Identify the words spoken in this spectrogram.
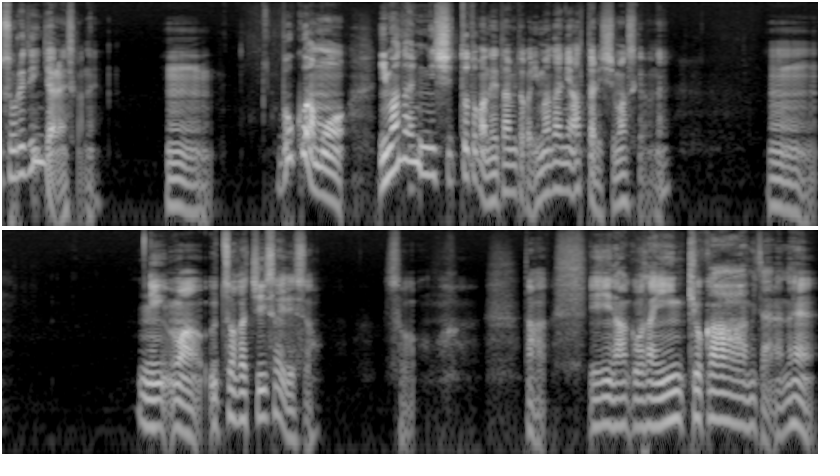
それでいいんじゃないですかね。うん。僕はもう、未だに嫉妬とか妬みとか未だにあったりしますけどね。うん。に、まあ、器が小さいですよ。そう。だから、いいな、久保さん、隠居か、みたいなね。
